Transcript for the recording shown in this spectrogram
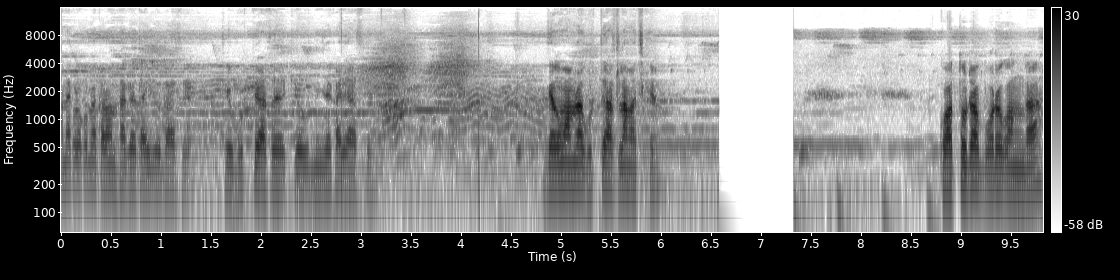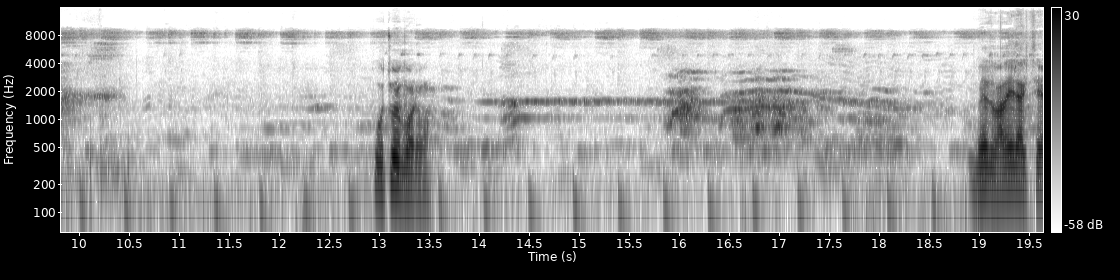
অনেক রকমের কারণ থাকে, তাই চলে আসে কেউ ঘুরতে আসে, কেউ নিজের কাজে আসে। যেরকম আমরা ঘুরতে আসলাম আজকে। কতটা বড় গঙ্গা? প্রচুর বড়। বেশ ভালোই লাগছে।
